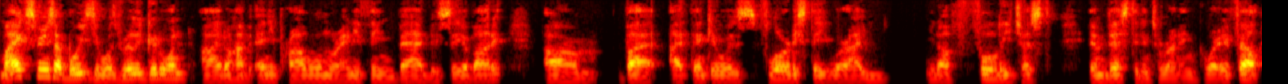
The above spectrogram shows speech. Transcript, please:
my experience at Boise was really good one. I don't have any problem or anything bad to say about it. Um, but I think it was Florida State where I, you know, fully just invested into running. Where it felt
